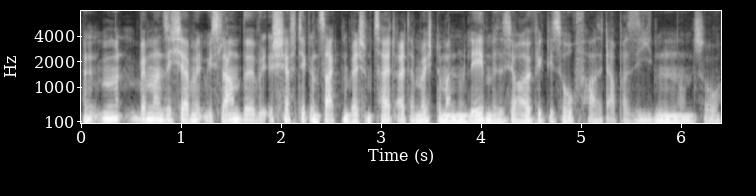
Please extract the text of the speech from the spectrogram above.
man, man, wenn man sich ja mit Islam beschäftigt und sagt, in welchem Zeitalter möchte man nun leben, ist es ja häufig diese Hochphase der Abbasiden und so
